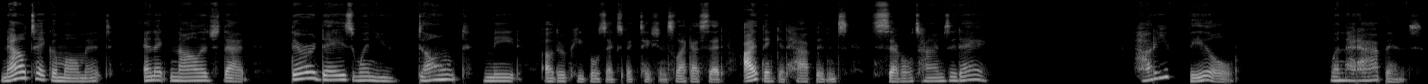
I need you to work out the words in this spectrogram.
Now take a moment and acknowledge that there are days when you don't meet other people's expectations. Like I said, I think it happens several times a day. How do you feel when that happens?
